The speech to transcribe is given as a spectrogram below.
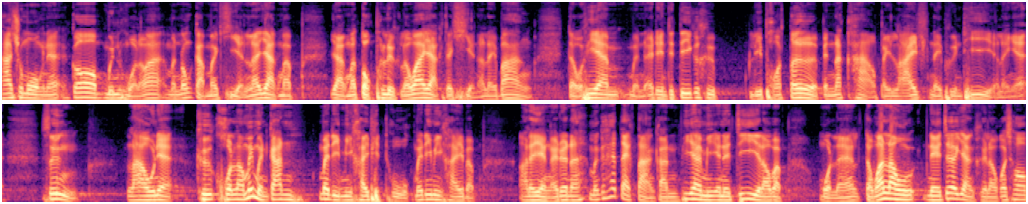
ห้าชั่วโมงเนี้ยก็มึนหัวแล้วว่ามันต้องกลับมาเขียนแล้วอยากมาอยากมาตกผลึกแล้วว่าอยากจะเขียนอะไรบ้าง แต่ว่าพี่แยมเหมือน identity ก็คือรีพอร์เตอร์เป็นนักข่าวไปไลฟ์ในพื้นที่อะไรเงี้ยซึ่งเราเนี่ยคือคนเราไม่เหมือนกัน ไม่ได้มีใครผิดถูก ไม่ได้มีใครแบบ อะไรอย่างไงด้วยนะ มันก็แค่แตกต่างกัน พี่ยมมี energy เราแบบหมดแรง แต่ว่าเราเนเจอร์อย่างคือเราก็ชอบ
